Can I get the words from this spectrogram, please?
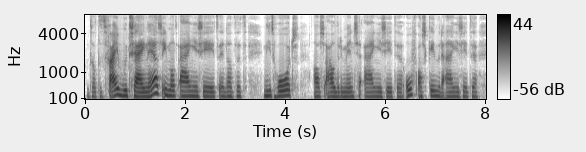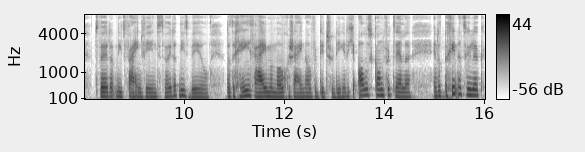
dat het fijn moet zijn hè, als iemand aan je zit en dat het niet hoort als oudere mensen aan je zitten of als kinderen aan je zitten, terwijl je dat niet fijn vindt, terwijl je dat niet wil. Dat er geen geheimen mogen zijn over dit soort dingen, dat je alles kan vertellen. En dat begint natuurlijk,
